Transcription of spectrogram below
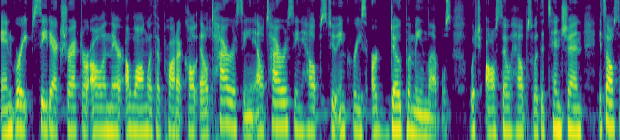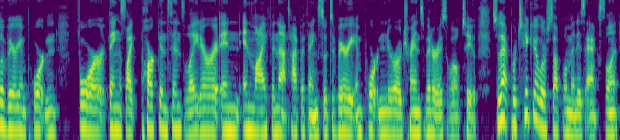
and grape seed extract are all in there along with a product called L-tyrosine. L-tyrosine helps to increase our dopamine levels, which also helps with attention. It's also very important for things like Parkinson's later in, in life and that type of thing. So it's a very important neurotransmitter as well too. So that particular supplement is excellent,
